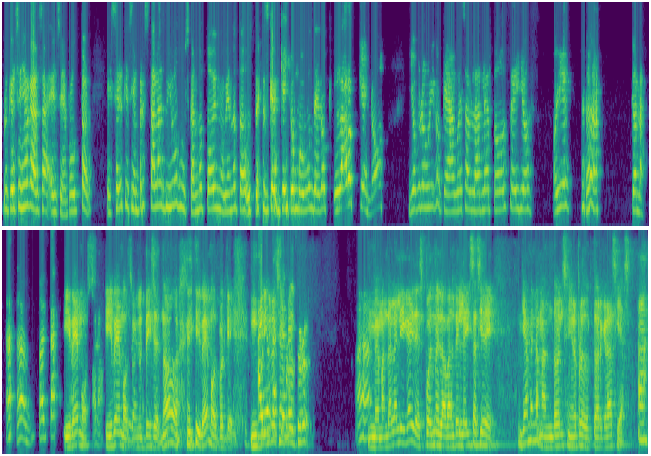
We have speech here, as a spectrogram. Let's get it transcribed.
porque el señor Garza, el señor productor, es el que siempre está a las vivos buscando todo y moviendo todo. ¿Ustedes creen que yo muevo un dedo? Claro que no. Yo lo único que hago es hablarle a todos ellos. Oye, ¿qué onda? Y vemos, y vemos, dices, no, y vemos, porque primero el señor productor me manda la liga y después me la va el Leis así de, ya me la mandó el señor productor, gracias. Ah.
